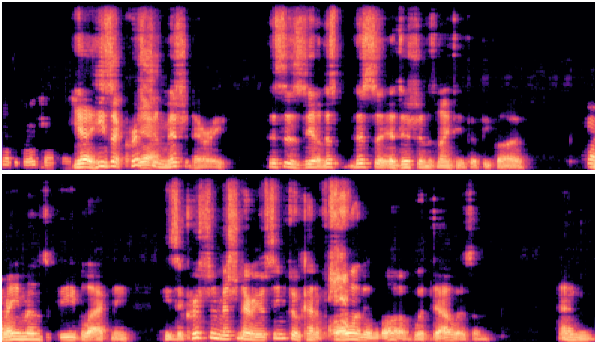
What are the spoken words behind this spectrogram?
That's a great translation. Yeah, he's a Christian yeah. missionary. This is, yeah, this, this edition is 1955. Raymond B. Blakney. He's a Christian missionary who seems to have kind of fallen in love with Taoism. And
